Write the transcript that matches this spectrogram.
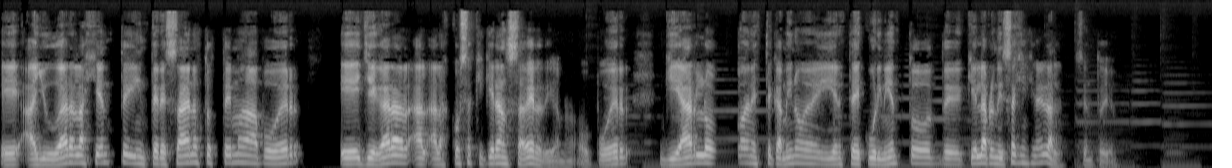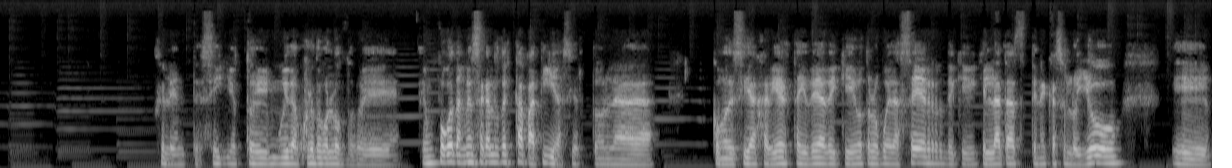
eh, ayudar a la gente interesada en estos temas a poder eh, llegar a, las cosas que quieran saber, digamos, o poder guiarlo en este camino y en este descubrimiento de qué es el aprendizaje en general, siento yo. Excelente, sí, yo estoy muy de acuerdo con los dos. Eh, es un poco también sacarlo de esta apatía, ¿cierto? La, como decía Javier, esta idea de que otro lo puede hacer, de que, que lata tener que hacerlo yo, eh,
